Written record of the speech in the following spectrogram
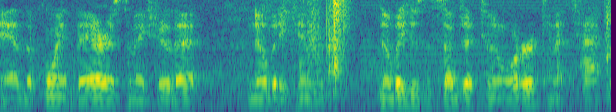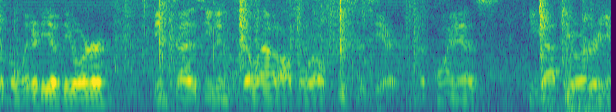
And the point there is to make sure that nobody can, nobody who's the subject to an order can attack the validity of the order because you didn't fill out all the little pieces here. The point is, you got the order, you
